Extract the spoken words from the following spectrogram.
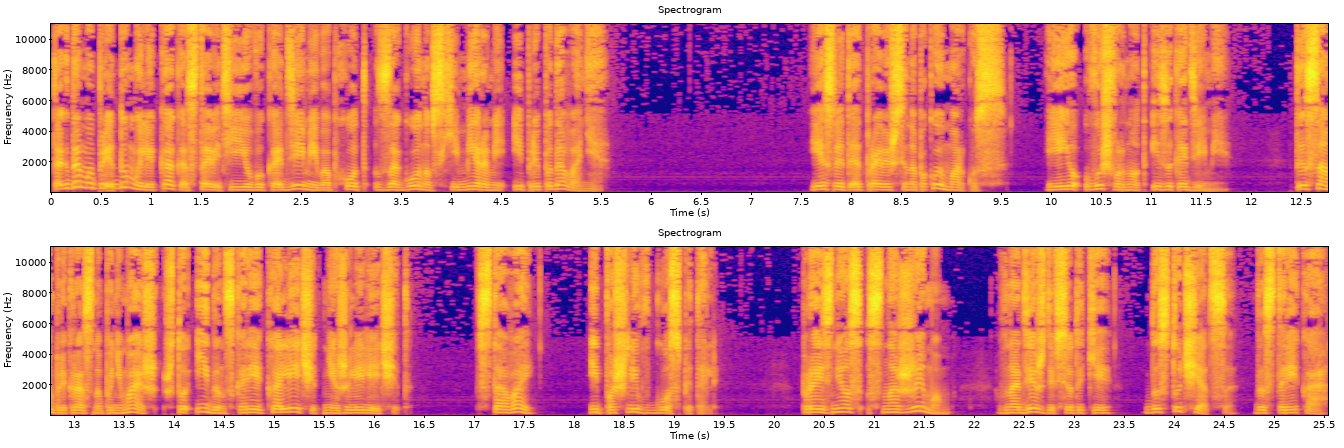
Тогда мы придумали, как оставить ее в академии в обход загонов с химерами и преподавания. Если ты отправишься на покой, Маркус, ее вышвырнут из академии. Ты сам прекрасно понимаешь, что Иден скорее калечит, нежели лечит. Вставай и пошли в госпиталь. Произнес с нажимом, в надежде все-таки достучаться до старика.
